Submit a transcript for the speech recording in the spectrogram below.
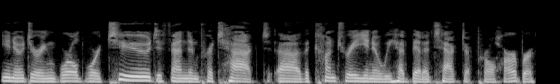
you know, during World War II, defend and protect uh, the country. You know, we had been attacked at Pearl Harbor,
